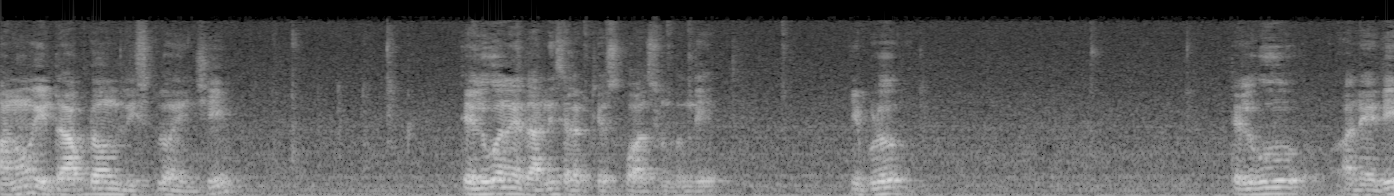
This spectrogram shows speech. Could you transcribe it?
మనం ఈ డ్రాప్ డౌన్ లిస్ట్లో నుంచి తెలుగు అనే దాన్ని సెలెక్ట్ చేసుకోవాల్సి ఉంటుంది. ఇప్పుడు తెలుగు అనేది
